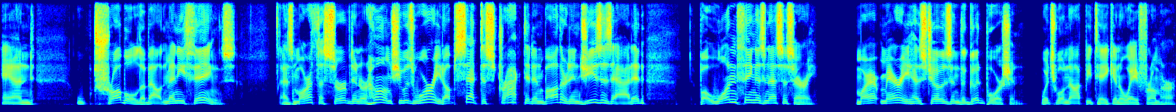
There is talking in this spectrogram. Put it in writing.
and troubled about many things. As Martha served in her home, she was worried, upset, distracted, and bothered. And Jesus added, but one thing is necessary Mary has chosen the good portion, which will not be taken away from her.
